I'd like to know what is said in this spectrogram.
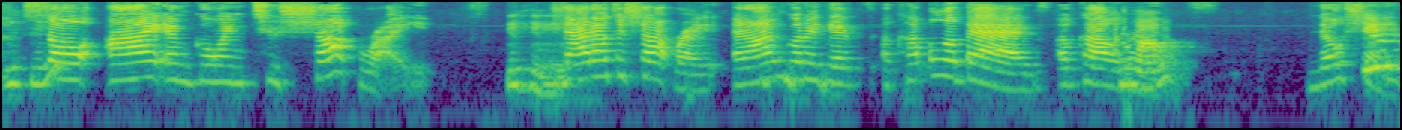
Mm-hmm. So I am going to ShopRite. Mm-hmm. Shout out to ShopRite, and I'm going to get a couple of bags of collard uh-huh. No shame.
